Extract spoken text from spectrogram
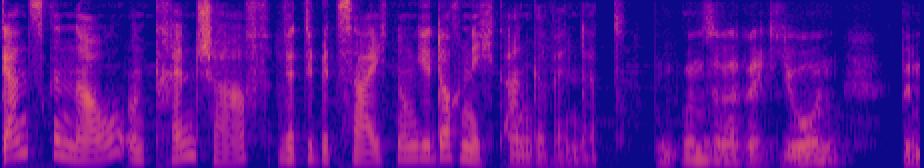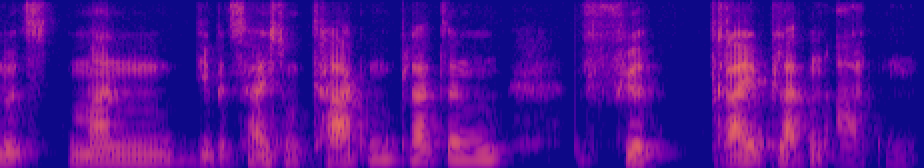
Ganz genau und trennscharf wird die Bezeichnung jedoch nicht angewendet. In unserer Region benutzt man die Bezeichnung Takenplatten für drei Plattenarten.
